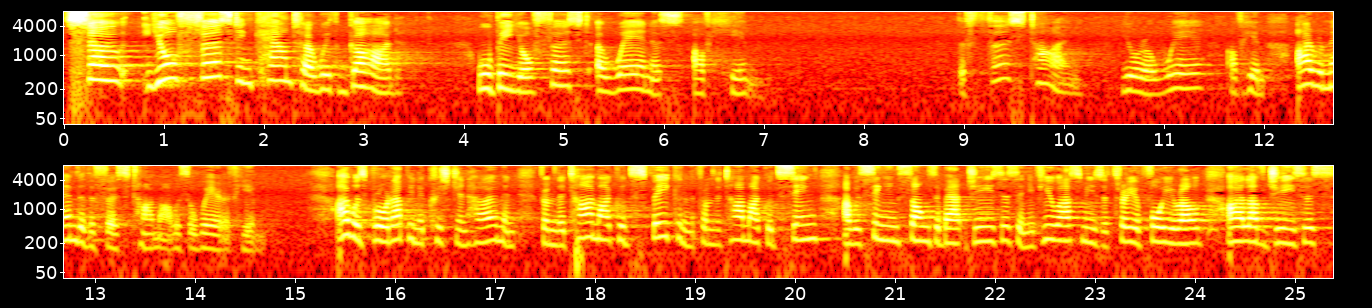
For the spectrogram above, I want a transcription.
So, your first encounter with God will be your first awareness of Him. The first time you're aware of Him. I remember the first time I was aware of Him. I was brought up in a Christian home, and from the time I could speak and from the time I could sing, I was singing songs about Jesus. And if you ask me as a three or four year old, I love Jesus.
